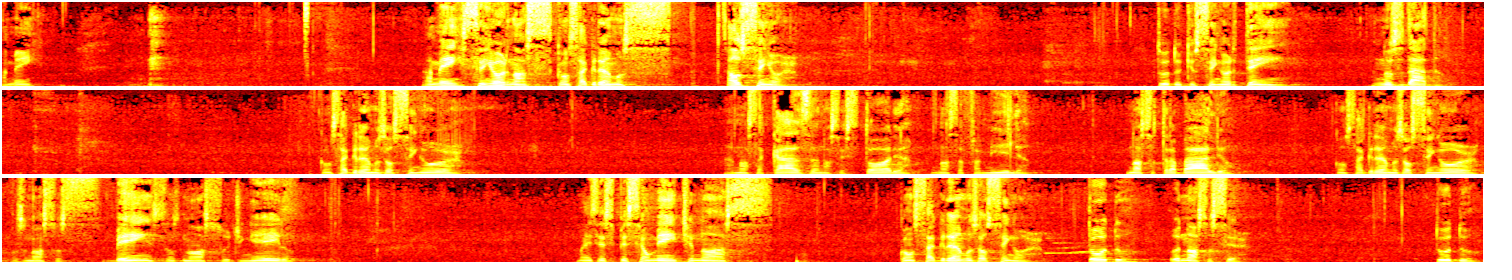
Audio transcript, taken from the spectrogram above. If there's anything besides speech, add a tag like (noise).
Amém. Amém, Senhor, nós consagramos ao Senhor tudo que o Senhor tem nos dado. Consagramos ao Senhor a nossa casa, a nossa história, nossa família, nosso trabalho. Consagramos ao Senhor os nossos bens, o nosso dinheiro. Mas especialmente nós consagramos ao Senhor todo o nosso ser. Tudo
